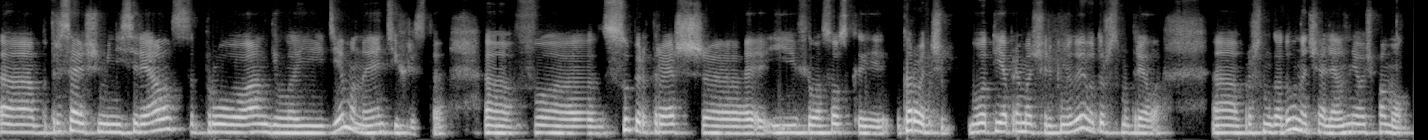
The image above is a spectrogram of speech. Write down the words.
э, потрясающий мини-сериал про ангела и демона и антихриста э, в супер трэш э, и философской... Короче, вот я прям очень рекомендую, его тоже смотрела. Э, в прошлом году в начале, он мне очень помог.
